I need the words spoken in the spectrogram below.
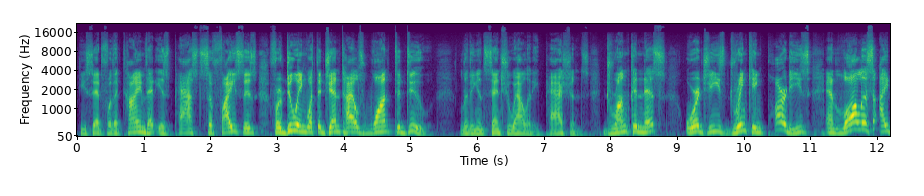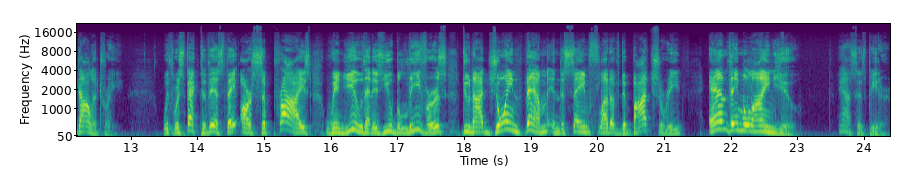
He said, For the time that is past suffices for doing what the Gentiles want to do, living in sensuality, passions, drunkenness, orgies, drinking parties, and lawless idolatry with respect to this, they are surprised when you, that is, you believers, do not join them in the same flood of debauchery, and they malign you. Yeah, says Peter.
